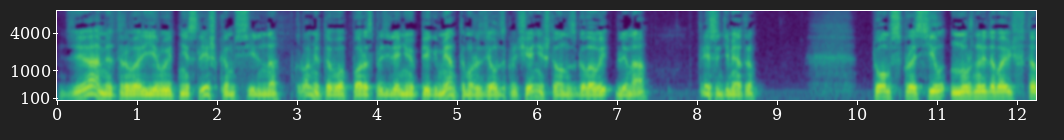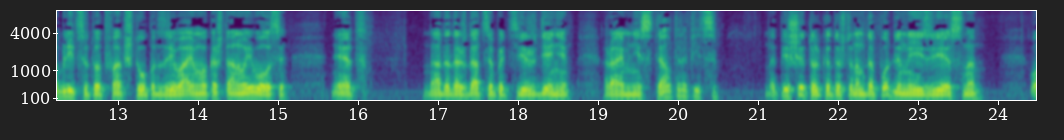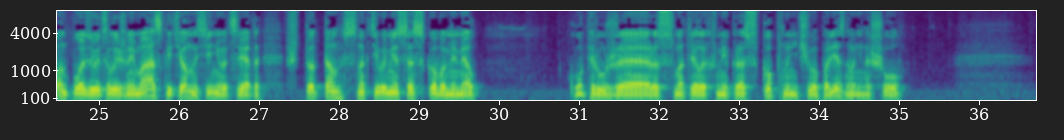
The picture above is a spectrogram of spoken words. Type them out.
Диаметр варьирует не слишком сильно. Кроме того, по распределению пигмента можно сделать заключение, что он с головы длина три сантиметра. Том спросил, нужно ли добавить в таблицу тот факт, что у подозреваемого каштановые волосы. Нет, надо дождаться подтверждения. Райм не стал торопиться. Напиши только то, что нам доподлинно известно. Он пользуется лыжной маской темно-синего цвета. Что там с ногтевыми соскобами, Мел? Купер уже рассмотрел их в микроскоп, но ничего полезного не нашел.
